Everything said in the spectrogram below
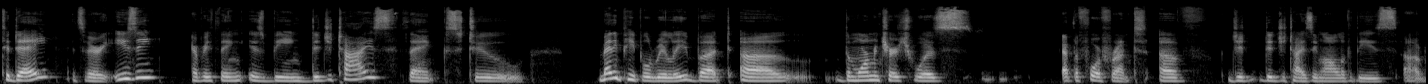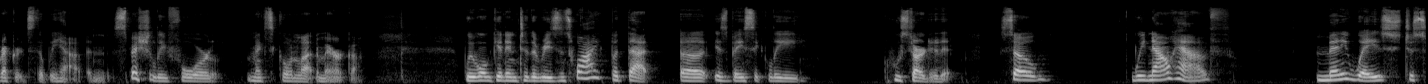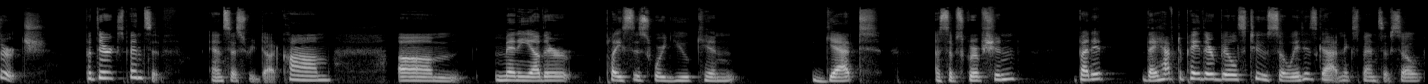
today it's very easy. Everything is being digitized thanks to many people, really, but uh, the Mormon Church was at the forefront of digitizing all of these uh, records that we have, and especially for Mexico and Latin America. We won't get into the reasons why, but that uh, is basically who started it. So we now have many ways to search, but they're expensive. Ancestry.com, um, many other places where you can get a subscription, but it they have to pay their bills too, so it has gotten expensive. So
